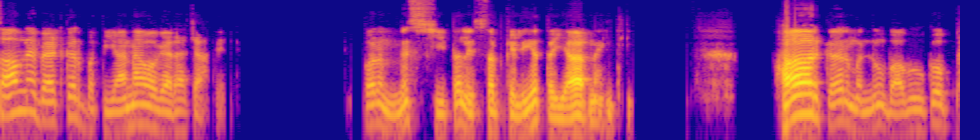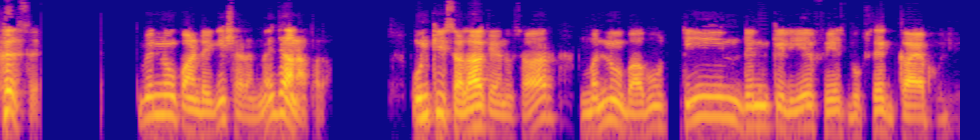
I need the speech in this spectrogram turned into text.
सामने बैठकर बतियाना वगैरह चाहते थे। पर मिस शीतल इस सब के लिए तैयार नहीं थी। हार कर मन्नू बाबू को फिर से विन्नू पांडे की शरण में जाना पड़ा। उनकी सलाह के अनुसार मन्नू बाबू तीन दिन के लिए फेसबुक से गायब हो गए।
